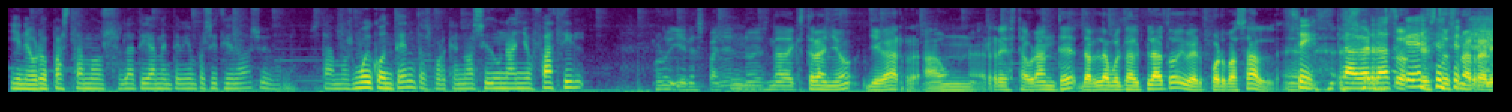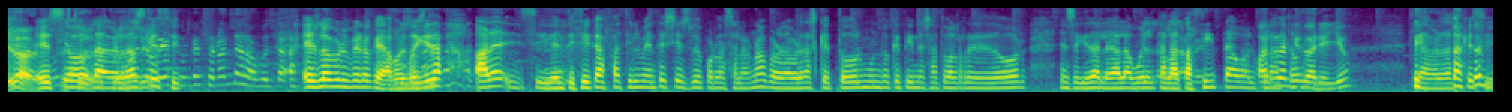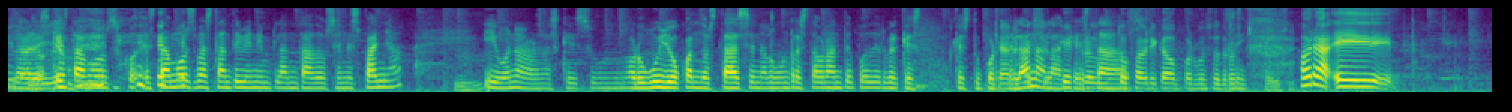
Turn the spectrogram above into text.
y en Europa estamos relativamente bien posicionados y bueno, estamos muy contentos porque no ha sido un año fácil Bueno, y en España no es nada extraño llegar a un restaurante, darle la vuelta al plato y ver por basal. Sí, la verdad es esto, que- Esto es una realidad. Eso, Esto- la verdad es es que sí. un restaurante a la vuelta. Es lo primero que hago. Enseguida, ahora se identifica fácilmente si es B por la sala o no, pero la verdad es que todo el mundo que tienes a tu alrededor enseguida le da la vuelta a la tacita o al Ahora plato. también lo haré yo. La verdad es que sí, la verdad es que estamos, estamos bastante bien implantados en España Y bueno, la verdad es que es un orgullo cuando estás en algún restaurante poder ver que es, que es tu Claro, porcelana que es, la que que, es producto estás... fabricado por vosotros. Sí. Claro que sí. Ahora, eh,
